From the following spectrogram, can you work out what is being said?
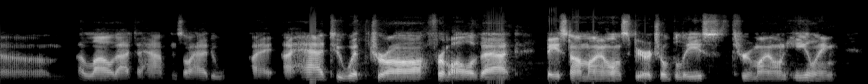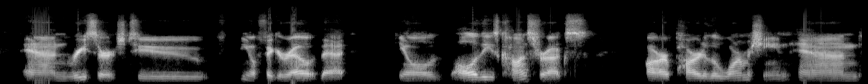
um, allow that to happen. So I had to I, I had to withdraw from all of that based on my own spiritual beliefs through my own healing and research to you know figure out that you know all of these constructs are part of the war machine and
